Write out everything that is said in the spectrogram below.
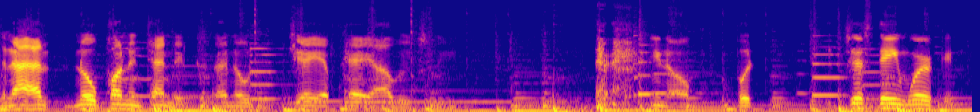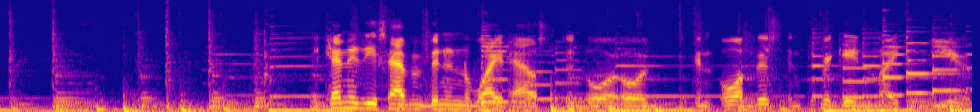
And I, no pun intended, because I know JFK obviously you know, but it just ain't working. The Kennedys haven't been in the White House or, or in office in freaking like years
